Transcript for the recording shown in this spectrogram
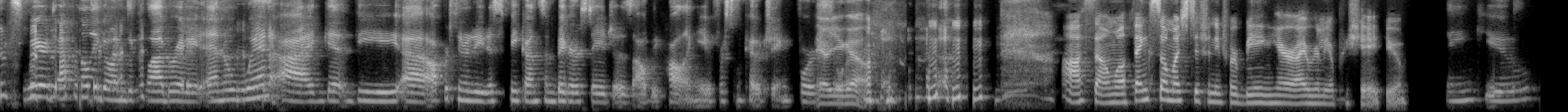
we are definitely going to collaborate. And when I get the uh, opportunity to speak on some bigger stages, I'll be calling you for some coaching for there sure. you go. awesome. Well, thanks so much, Tiffany, for being here. I really appreciate you. Thank you.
